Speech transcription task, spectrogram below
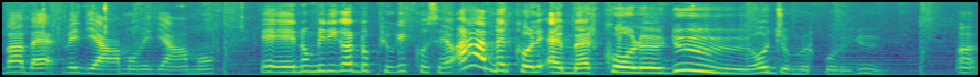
Vabbè, vediamo, vediamo. E non mi ricordo più che cos'è. Ah, mercoledì. È mercoledì. Oggi è mercoledì. Ah,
